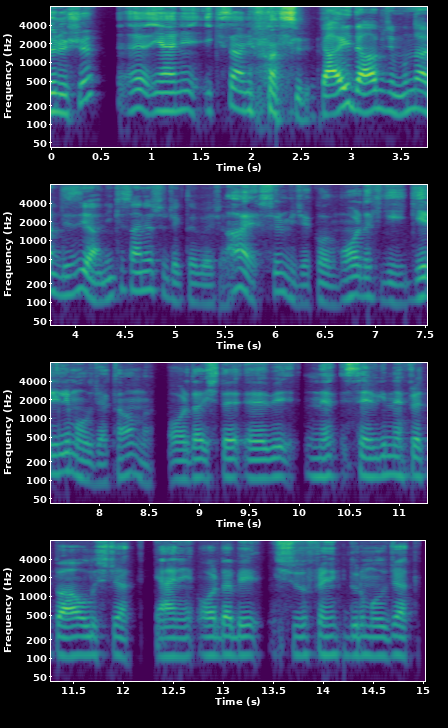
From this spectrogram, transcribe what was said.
dönüşü e, yani iki saniye falan sürüyor. Ya iyi de abicim bunlar dizi yani. iki saniye sürecek tabii şeyler. Hayır sürmeyecek oğlum. Oradaki ge- gerilim olacak tamam mı? Orada işte e, bir ne- sevgi nefret bağı oluşacak. Yani orada bir şizofrenik bir durum olacak.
